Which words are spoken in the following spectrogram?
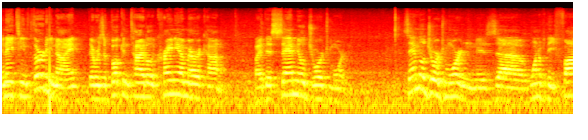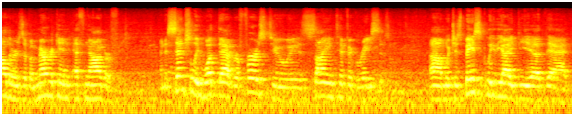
In 1839, there was a book entitled Crania Americana by this Samuel George Morton. Samuel George Morton is uh, one of the fathers of American ethnography. And essentially what that refers to is scientific racism, um, which is basically the idea that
